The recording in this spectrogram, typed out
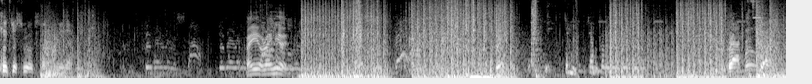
Kick just real something in that. Right here, right here. Crack. Duck.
